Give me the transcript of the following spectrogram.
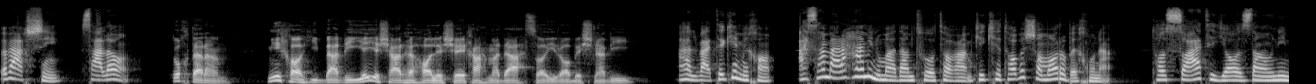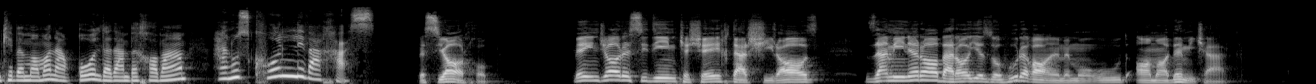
ببخشین سلام. دخترم می‌خواهی بقیه شرح حال شیخ احمد احسایی را بشنوی؟ البته که می‌خوام اصلا برای همین اومدم تو اتاقم که کتاب شما رو بخونم تا ساعت یازده و نیم که به مامانم قول دادم بخوابم هنوز کلی وقت هست بسیار خوب به اینجا رسیدیم که شیخ در شیراز زمینه را برای ظهور قائم موعود آماده می کرد.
